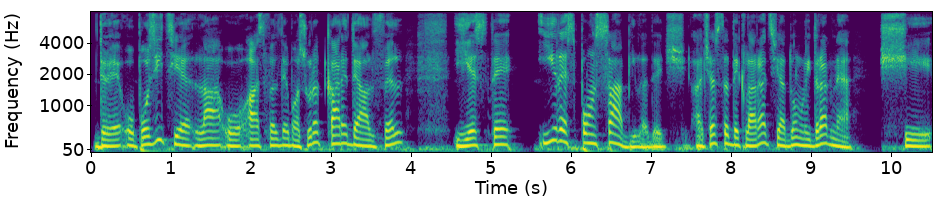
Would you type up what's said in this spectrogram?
de opoziție la o astfel de măsură, care de altfel este irresponsabilă. Deci această declarație a domnului Dragnea și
